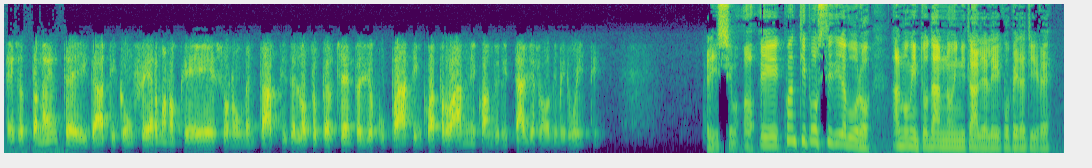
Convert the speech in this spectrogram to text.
Esattamente, i dati confermano che sono aumentati dell'8% gli occupati in quattro anni quando in Italia sono diminuiti. Benissimo. Oh, e quanti posti di lavoro al momento danno in Italia le cooperative?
